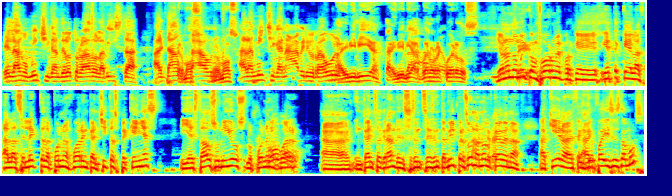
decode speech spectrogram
el lago Michigan, del otro lado la vista al downtown, Hermoso, hermoso. a la Michigan Avenue, Raúl. Ahí vivía, ahí vivía, buenos recuerdos. Yo no ando muy conforme porque fíjate que a la, a la selecta la ponen a jugar en canchitas pequeñas y a Estados Unidos lo ponen a jugar ah, en canchas grandes de 60 mil personas, no lo caben a, aquí. Era, ¿En qué país estamos?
